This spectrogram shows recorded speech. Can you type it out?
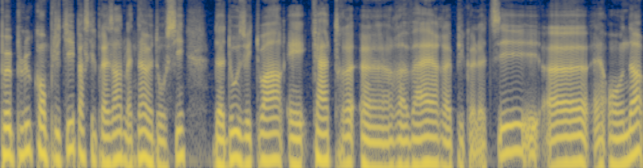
peu plus compliqué parce qu'il présente maintenant un dossier de 12 victoires et 4 euh, revers Piccolotti. On a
